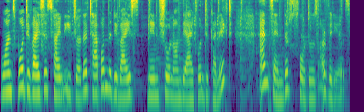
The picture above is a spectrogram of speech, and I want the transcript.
once both devices find each other, tap on the device name shown on the iPhone to connect and send the photos or videos.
